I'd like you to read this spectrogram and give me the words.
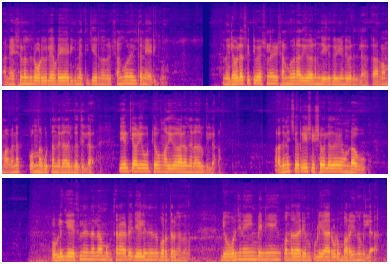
അന്വേഷണത്തിന്റെ ഒടുവിൽ എവിടെയായിരിക്കും എത്തിച്ചേരുന്നത്? ഷൺമുഖനിൽ തന്നെയായിരിക്കും. നിലവിലെ സിറ്റുവേഷനിൽ ഷൺമുഖൻ അധികകാലം ജയിലിൽ കഴിയേണ്ടി വരുന്നില്ല കാരണം മകനെ കൊന്ന കുറ്റം നിലനിൽക്കത്തില്ല. ജയിൽ ചാടിയ കുറ്റവും അധികകാലം നിലനിൽക്കില്ല. അതിന് ചെറിയ ശിക്ഷ വല്ലതേ ഉണ്ടാകൂ പുള്ളി കേസിൽ നിന്നെല്ലാം മുക്തനായിട്ട് ജയിലിൽ നിന്ന് പുറത്തിറങ്ങുന്നു. ജോർജിനെയും ബെന്നിയെയും കൊന്ന കാര്യം പുള്ളി ആരോടും പറയുന്നുമില്ല.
